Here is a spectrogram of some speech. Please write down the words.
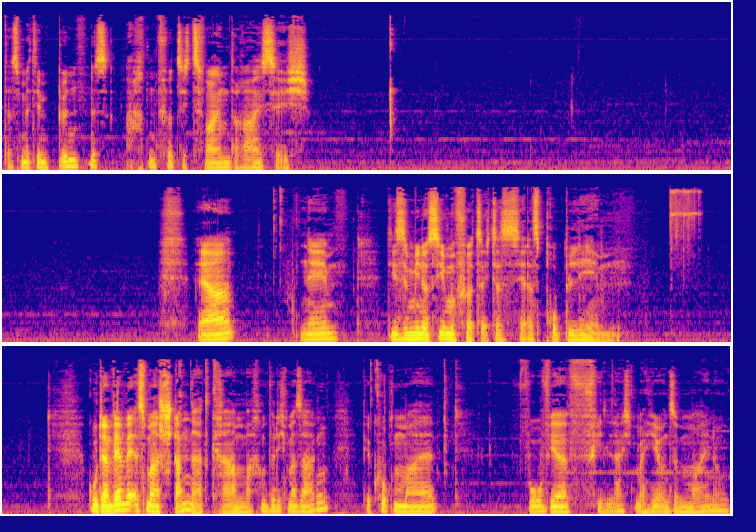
Das mit dem Bündnis 4832. Ja, nee, diese minus 47, das ist ja das Problem. Gut, dann werden wir erstmal Standardkram machen, würde ich mal sagen. Wir gucken mal, wo wir vielleicht mal hier unsere Meinung,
